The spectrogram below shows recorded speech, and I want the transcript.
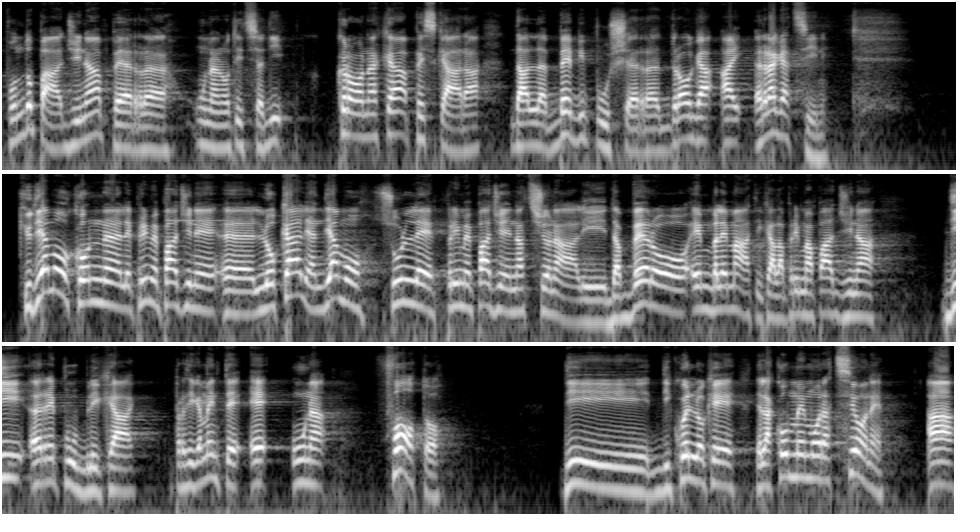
fondo pagina per una notizia di cronaca Pescara dal baby pusher, droga ai ragazzini. Chiudiamo con le prime pagine eh, locali, andiamo sulle prime pagine nazionali, davvero emblematica la prima pagina di Repubblica, praticamente è una foto di, di quello che, della commemorazione a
